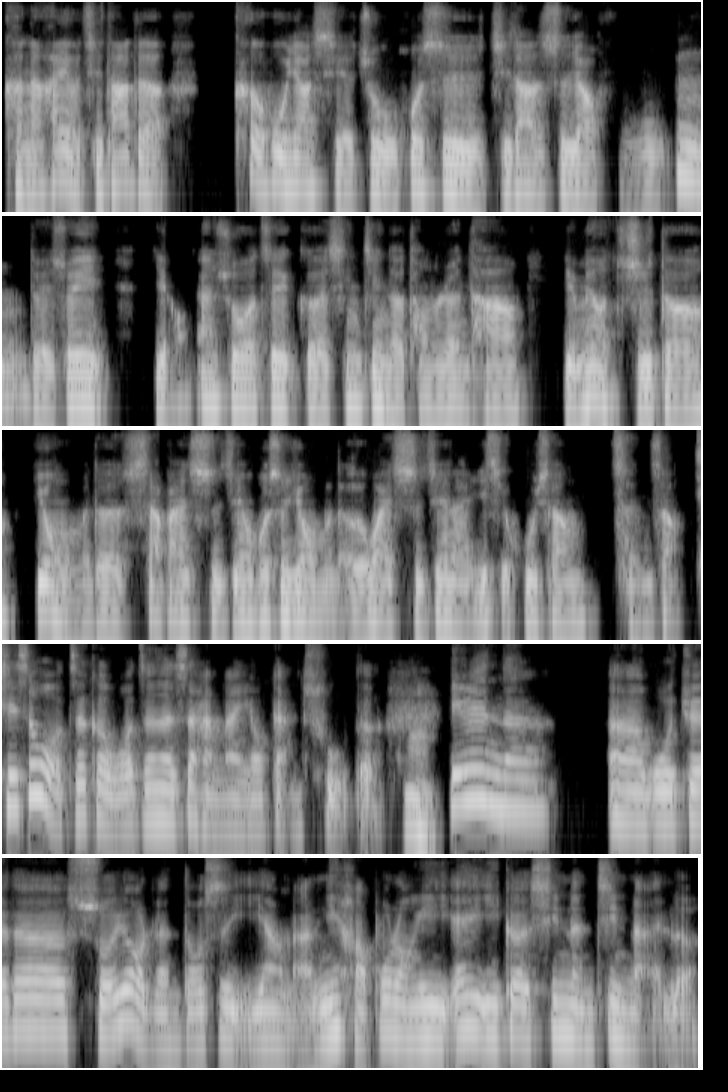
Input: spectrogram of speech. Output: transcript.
可能还有其他的客户要协助，或是其他的事要服务，嗯，对，所以也要看说这个新进的同仁他。有没有值得用我们的下班时间，或是用我们的额外时间来一起互相成长？其实我这个我真的是还蛮有感触的，嗯，因为呢，呃，我觉得所有人都是一样啦。你好不容易，哎，一个新人进来了，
